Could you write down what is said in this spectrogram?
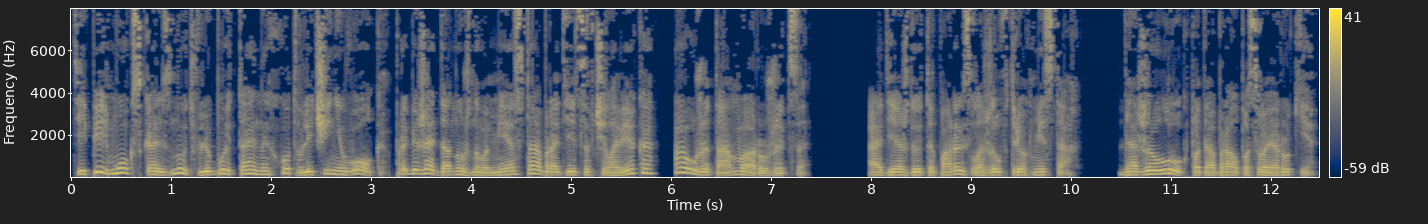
Теперь мог скользнуть в любой тайный ход в личине волка, пробежать до нужного места, обратиться в человека, а уже там вооружиться. Одежду и топоры сложил в трех местах. Даже лук подобрал по своей руке.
